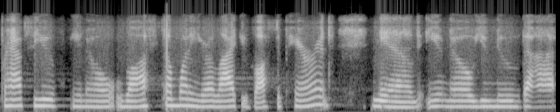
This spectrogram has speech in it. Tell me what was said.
Perhaps you've, you know, lost someone in your life, you've lost a parent, and, you know, you knew that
